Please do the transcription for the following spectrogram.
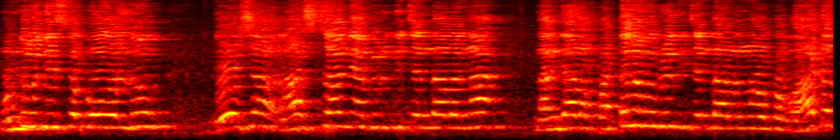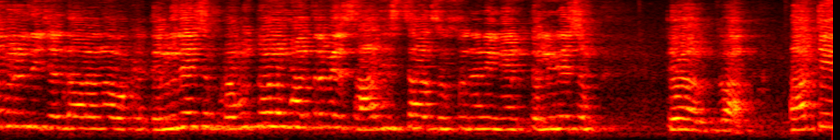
ముందుకు తీసుకుపోగలదు. దేశ రాష్ట్రాన్ని అభివృద్ధి చెందాలన్నా నంద్యాల పట్టణం అభివృద్ధి చెందాలన్నా ఒక వార్డు అభివృద్ధి చెందాలన్నా ఒక తెలుగుదేశం ప్రభుత్వంలో మాత్రమే సాధించాల్సి వస్తుందని నేను తెలుగుదేశం పార్టీ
